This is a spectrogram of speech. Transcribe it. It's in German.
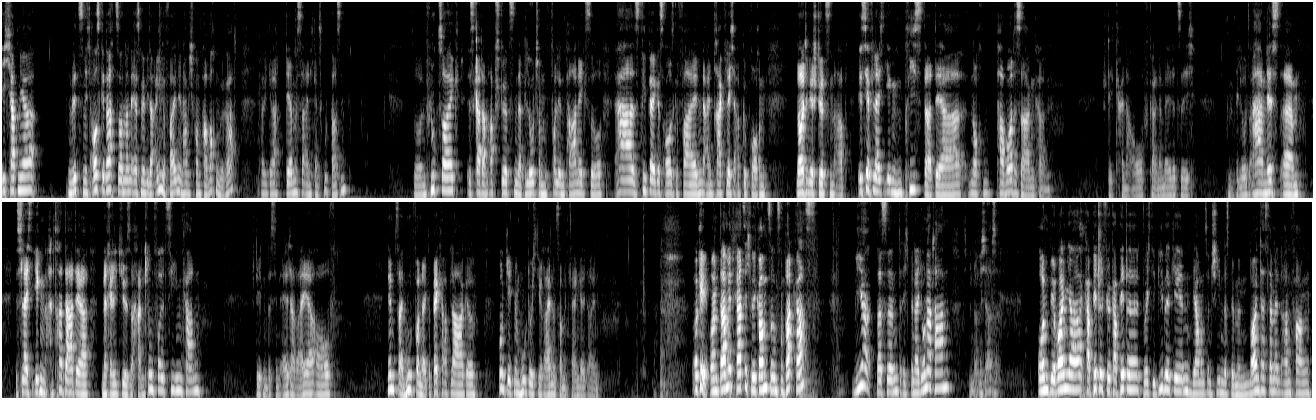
ich habe mir einen Witz nicht ausgedacht, sondern er ist mir wieder eingefallen. Den habe ich vor ein paar Wochen gehört. Da habe ich gedacht, der müsste eigentlich ganz gut passen. So, ein Flugzeug ist gerade am Abstürzen, der Pilot schon voll in Panik, so, ah, das Triebwerk ist ausgefallen, eine Tragfläche abgebrochen. Leute, wir stürzen ab. Ist ja vielleicht irgendein Priester, der noch ein paar Worte sagen kann. Steht keiner auf, keiner meldet sich. Pilot, ah, Mist, ähm, ist vielleicht irgendein anderer da, der eine religiöse Handlung vollziehen kann? Steht ein bisschen älterer Herr auf, nimmt seinen Hut von der Gebäckablage und geht mit dem Hut durch die Reihen und sammelt Kleingeld ein. Okay, und damit herzlich willkommen zu unserem Podcast. Wir, das sind, ich bin der Jonathan. Ich bin der Richard. Und wir wollen ja Kapitel für Kapitel durch die Bibel gehen. Wir haben uns entschieden, dass wir mit dem Neuen Testament anfangen.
